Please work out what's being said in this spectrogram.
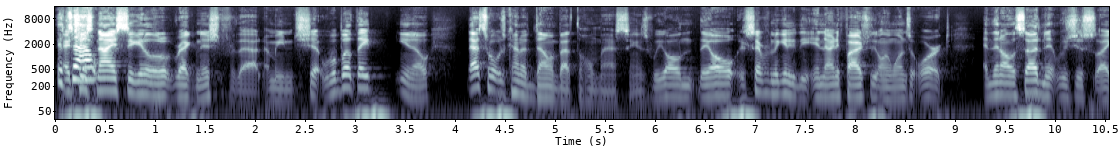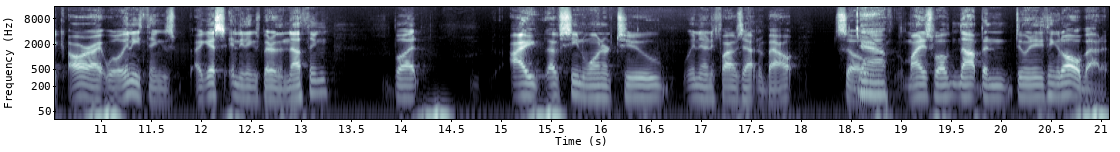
it's, it's just nice to get a little recognition for that. I mean, shit. Well, but they, you know, that's what was kind of dumb about the whole mask thing is we all they all except from the beginning, the N95s were the only ones that worked, and then all of a sudden it was just like, all right, well, anything's I guess anything's better than nothing, but I I've seen one or two N95s out and about, so yeah. might as well not been doing anything at all about it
